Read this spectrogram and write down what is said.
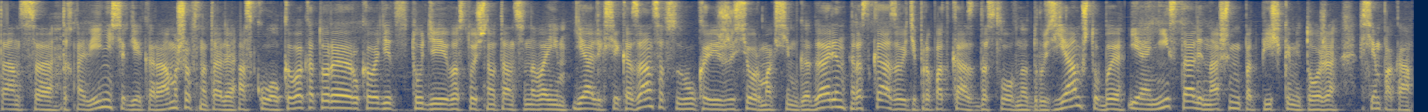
танца «Вдохновение» Сергей Карамышев, Наталья Осколкова, которая руководит студией восточного танца «Наваим». Я Алексей Казанцев, звукорежиссер Максим Гагарин. Рассказывайте про подкаст дословно друзьям, чтобы и они стали нашими подписчиками тоже. Всем пока.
